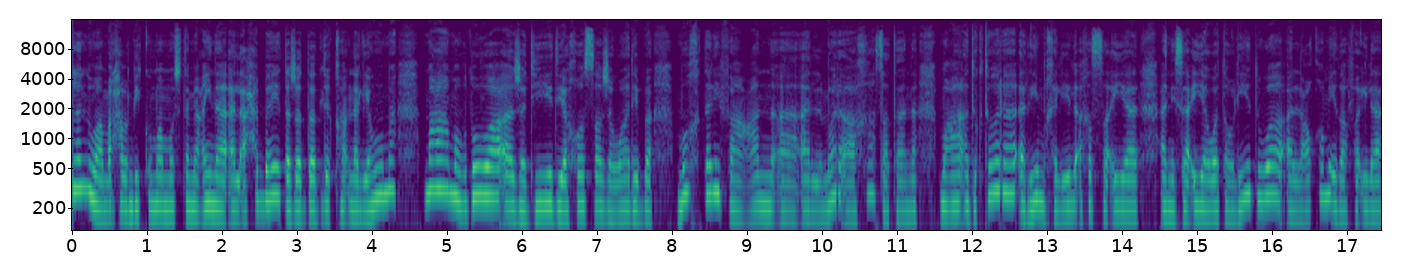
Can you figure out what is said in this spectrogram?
أهلا ومرحبا بكم مستمعينا الأحبة. يتجدد لقاءنا اليوم مع موضوع جديد يخص جوانب مختلفة عن المرأة خاصة مع الدكتورة ريم خليل أخصائية النسائية والتوليد والعقم إضافة إلى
